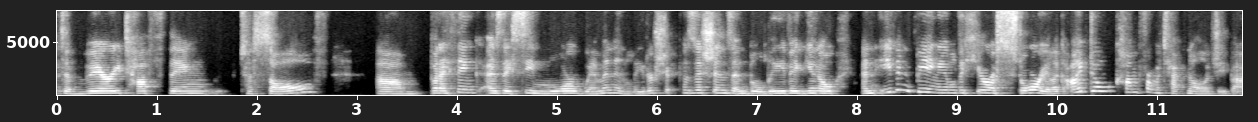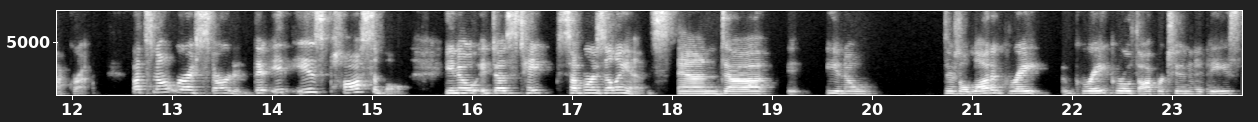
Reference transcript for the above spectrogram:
It's a very tough thing to solve um, but I think as they see more women in leadership positions and believing, you know, and even being able to hear a story, like I don't come from a technology background. That's not where I started. That it is possible. You know, it does take some resilience. And, uh, it, you know, there's a lot of great, great growth opportunities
